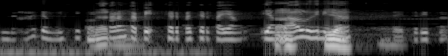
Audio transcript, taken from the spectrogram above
enggak ada misi kalau sekarang ada. tapi cerita-cerita yang yang Ah, lalu ini iya. ya saya cerita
